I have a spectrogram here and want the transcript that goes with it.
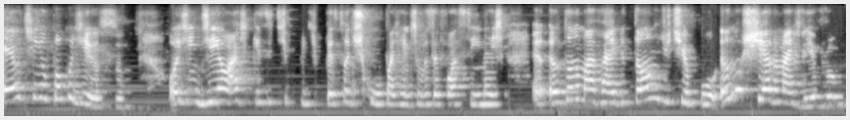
Eu tinha um pouco disso. Hoje em dia, eu acho que esse tipo de pessoa, desculpa, gente, se você for assim, mas eu, eu tô numa vibe tão de tipo, eu não cheiro mais livro.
